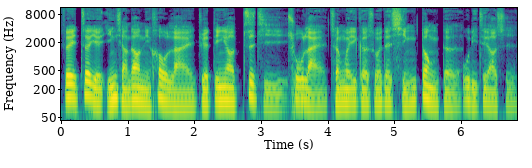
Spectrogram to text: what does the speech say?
所以这也影响到你后来决定要自己出来成为一个所谓的行动的物理治疗师。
